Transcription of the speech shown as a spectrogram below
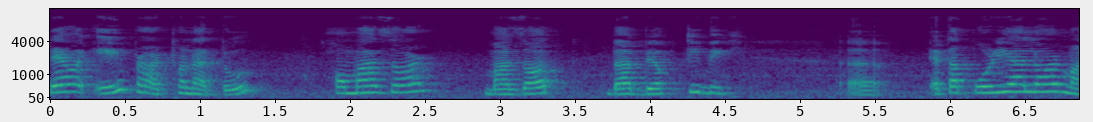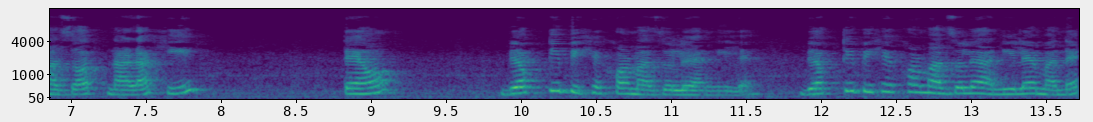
তেওঁ এই প্ৰাৰ্থনাটো সমাজৰ মাজত বা ব্যক্তি এটা পৰিয়ালৰ মাজত নাৰাখি তেওঁ ব্যক্তি বিশেষৰ মাজলৈ আনিলে। ব্যক্তি বিশেষৰ মাজলৈ আনিলে মানে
